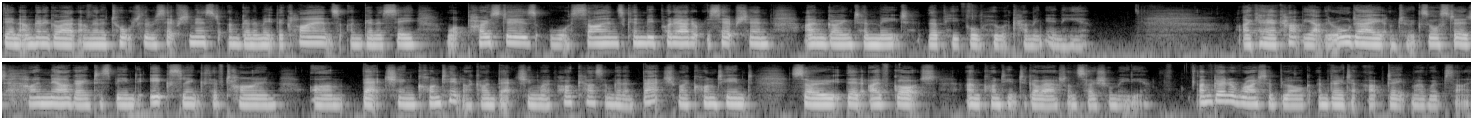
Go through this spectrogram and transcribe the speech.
then I'm going to go out. I'm going to talk to the receptionist. I'm going to meet the clients. I'm going to see what posters or signs can be put out at reception. I'm going to meet the people who are coming in here. Okay, I can't be out there all day. I'm too exhausted. I'm now going to spend X length of time um, batching content, like I'm batching my podcast. I'm going to batch my content so that I've got um, content to go out on social media. I'm going to write a blog. I'm going to update my website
